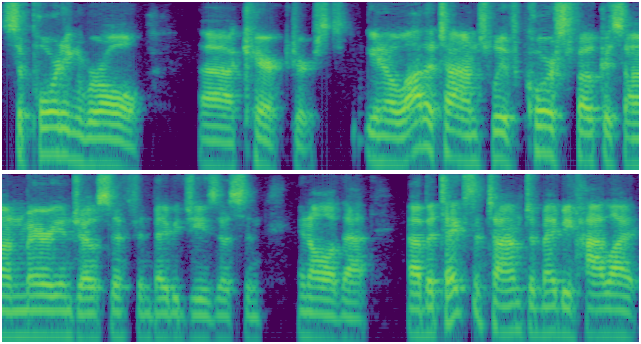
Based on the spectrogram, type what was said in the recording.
supporting role. Uh, characters. You know, a lot of times we, of course, focus on Mary and Joseph and baby Jesus and, and all of that uh, but take some time to maybe highlight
